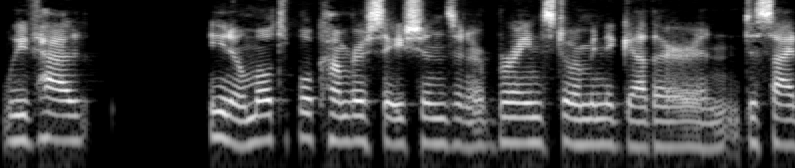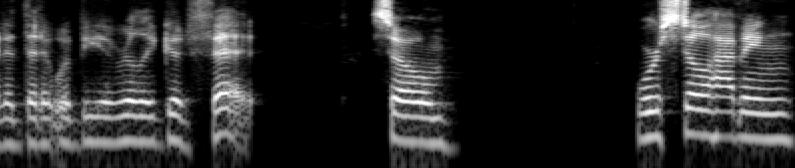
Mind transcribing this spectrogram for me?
we've had, you know, multiple conversations and are brainstorming together and decided that it would be a really good fit. So we're still having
